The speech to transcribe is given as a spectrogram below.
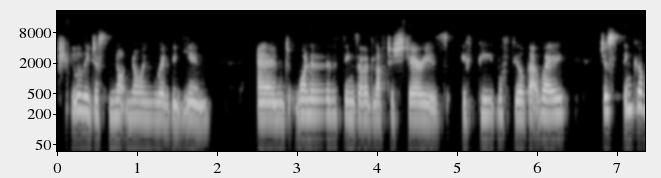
purely just not knowing where to begin. And one of the things that I'd love to share is if people feel that way, just think of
